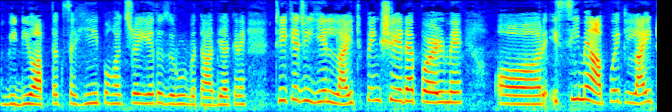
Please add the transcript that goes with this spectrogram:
वीडियो आप तक सही पहुँच रही है तो ज़रूर बता दिया करें। ठीक है जी, ये लाइट पिंक शेड है पर्ल में, और इसी में आपको एक लाइट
